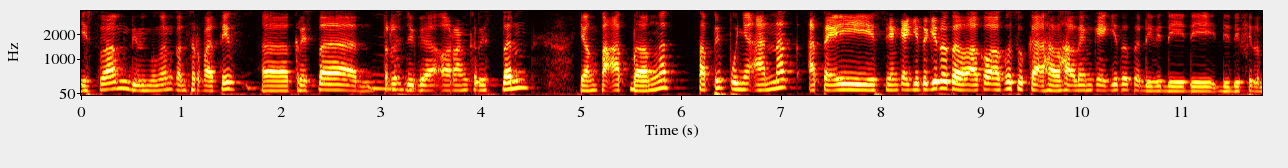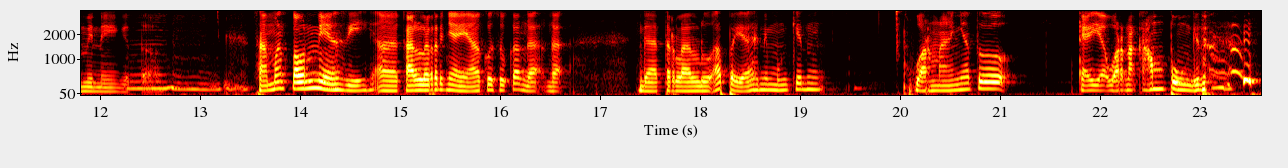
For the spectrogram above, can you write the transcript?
Islam di lingkungan konservatif eh, Kristen. Terus juga orang Kristen yang taat banget tapi punya anak ateis. Yang kayak gitu-gitu tuh. Aku aku suka hal-hal yang kayak gitu tuh di di di di, di film ini gitu. Sama tone-nya sih eh, color-nya ya. Aku suka nggak nggak nggak terlalu apa ya ini mungkin warnanya tuh kayak warna kampung gitu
